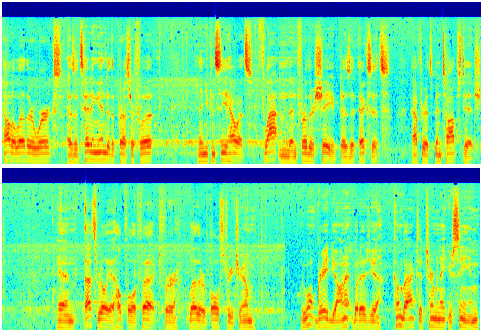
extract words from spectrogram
how the leather works as it's heading into the presser foot. And then you can see how it's flattened and further shaped as it exits after it's been top stitched. And that's really a helpful effect for leather upholstery trim. We won't grade you on it, but as you come back to terminate your seam,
